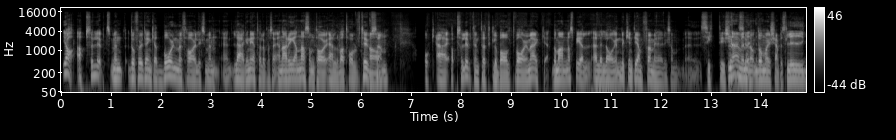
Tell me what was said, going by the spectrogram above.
Ja, absolut. Men då får du tänka att Bournemouth har liksom en, en lägenhet, höll på att säga, en arena som tar 11-12 tusen. Och är absolut inte ett globalt varumärke. De andra spel, eller lagen, du kan ju inte jämföra med liksom, eh, City, Chelsea, Nej, men de, de har ju Champions League,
